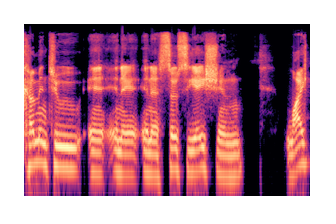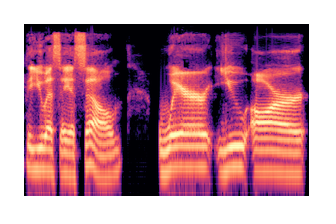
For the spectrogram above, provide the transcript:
come into an, an association like the USASL where you are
